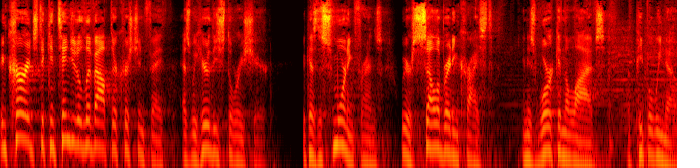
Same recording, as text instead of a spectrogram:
encouraged to continue to live out their Christian faith as we hear these stories shared. Because this morning, friends, we are celebrating Christ and his work in the lives of people we know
